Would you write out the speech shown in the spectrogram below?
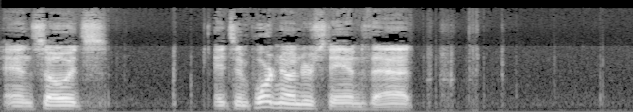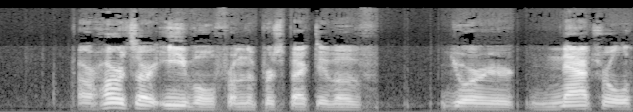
and so it's it's important to understand that our hearts are evil from the perspective of your natural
